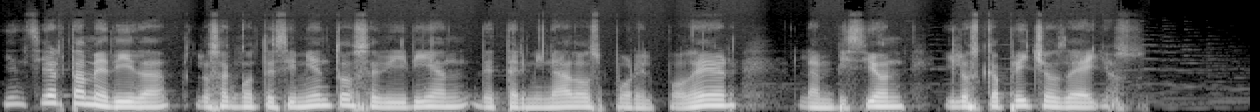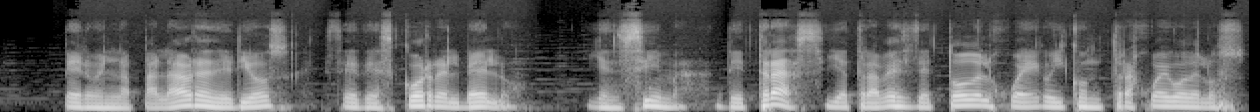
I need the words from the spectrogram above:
Y en cierta medida, los acontecimientos se dirían determinados por el poder, la ambición y los caprichos de ellos. Pero en la palabra de Dios se descorre el velo y encima, detrás y a través de todo el juego y contrajuego de los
